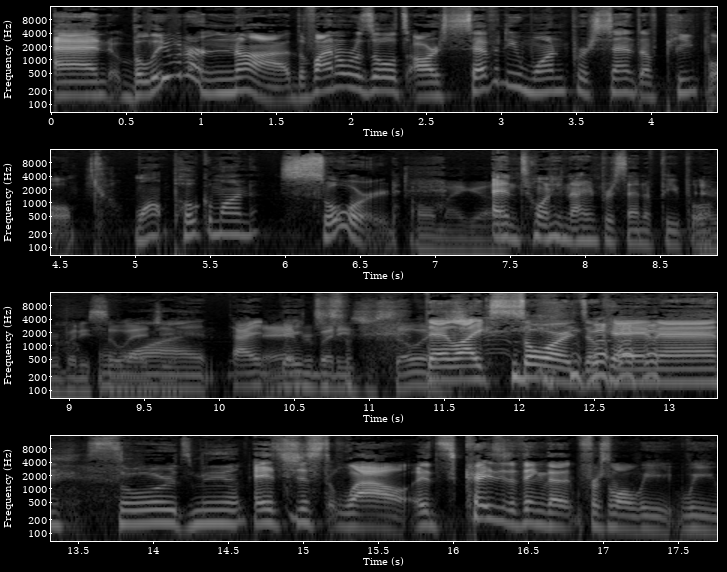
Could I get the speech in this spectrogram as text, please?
And believe it or not, the final results are 71% of people want Pokemon Sword. oh my god. And 29% of people. Everybody's so edgy. I, they Everybody's just, just so They like swords, okay, man? swords, man. It's just wow. It's crazy to think that first of all we we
